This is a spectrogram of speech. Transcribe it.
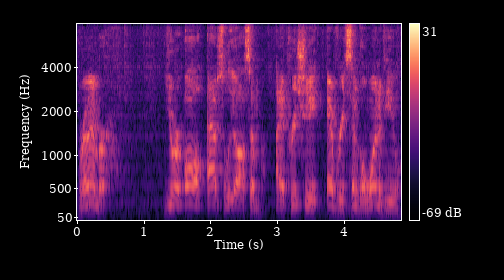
Remember, you are all absolutely awesome. I appreciate every single one of you,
